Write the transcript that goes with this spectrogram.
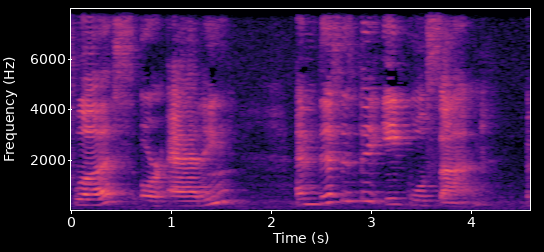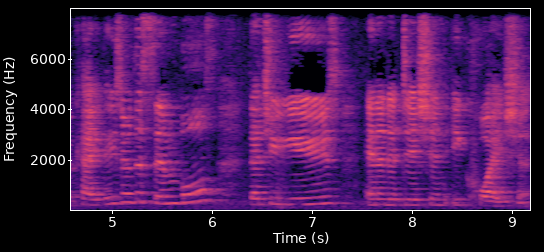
plus or adding. And this is the equal sign. Okay, these are the symbols that you use in an addition equation.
